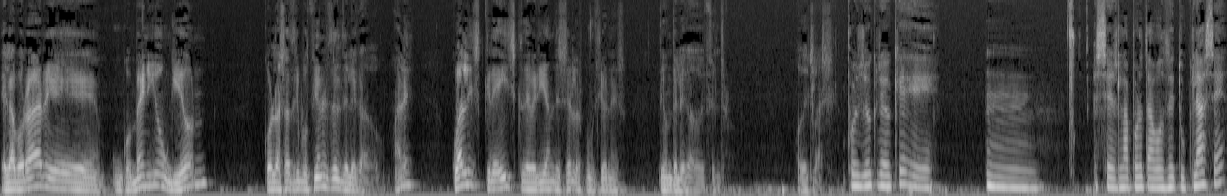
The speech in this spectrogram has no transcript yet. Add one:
elaborar eh, un convenio, un guion con las atribuciones del delegado, ¿vale? ¿Cuáles creéis que deberían de ser las funciones de un delegado de centro o de clase? Pues yo creo que mm, ser la portavoz de tu clase,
